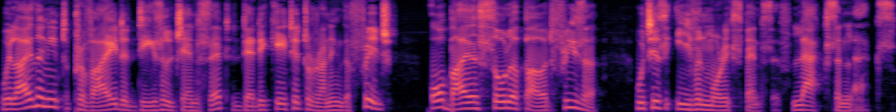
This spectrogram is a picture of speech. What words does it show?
will either need to provide a diesel genset dedicated to running the fridge or buy a solar powered freezer, which is even more expensive, lakhs and lakhs.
